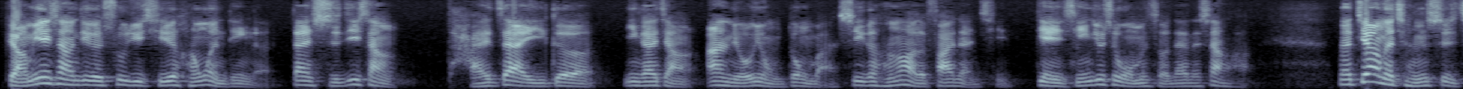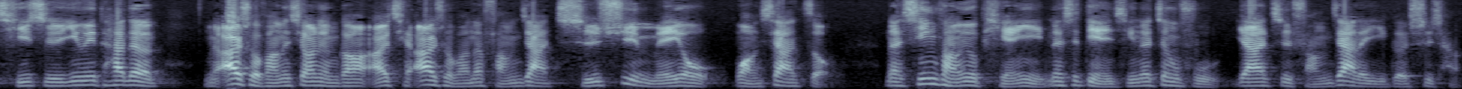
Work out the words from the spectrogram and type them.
表面上这个数据其实很稳定的，但实际上还在一个应该讲暗流涌动吧，是一个很好的发展期。典型就是我们所在的上海。那这样的城市其实因为它的二手房的销量高，而且二手房的房价持续没有往下走，那新房又便宜，那是典型的政府压制房价的一个市场。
